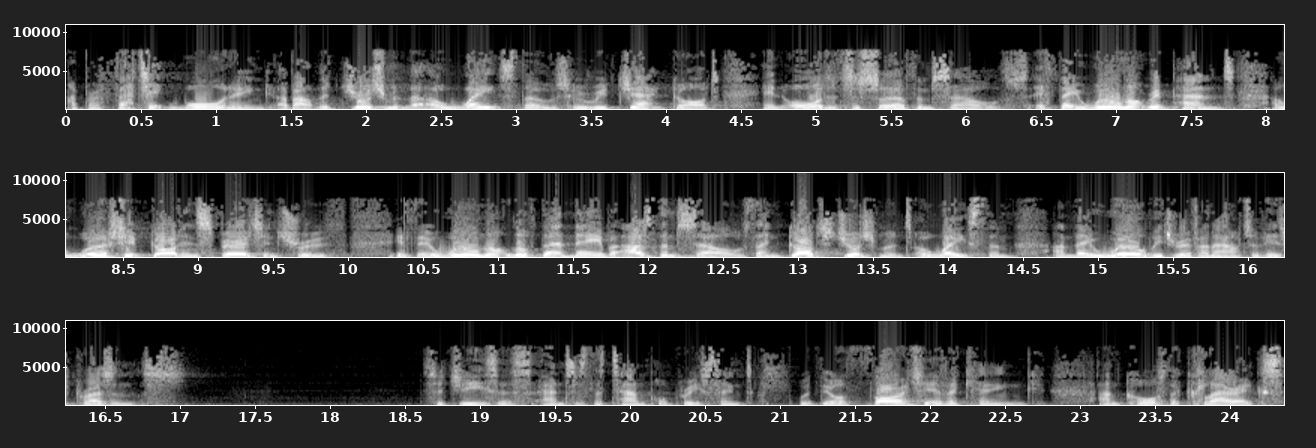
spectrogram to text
a prophetic warning about the judgment that awaits those who reject God in order to serve themselves. If they will not repent and worship God in spirit and truth, if they will not love their neighbor as themselves, then God's judgment awaits them and they will be driven out of his presence. So Jesus enters the temple precinct with the authority of a king and calls the clerics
